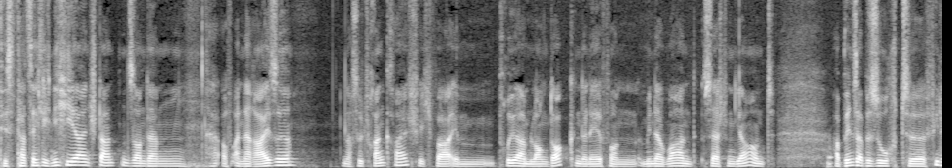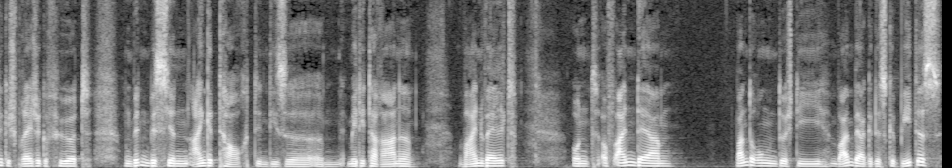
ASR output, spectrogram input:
Die ist tatsächlich nicht hier entstanden, sondern auf einer Reise nach Südfrankreich. Ich war im Frühjahr im Languedoc in der Nähe von Minervois und Serchignan und habe Winzer besucht, äh, viele Gespräche geführt und bin ein bisschen eingetaucht in diese ähm, mediterrane Weinwelt. Und auf einen der Wanderungen durch die Weinberge des Gebietes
